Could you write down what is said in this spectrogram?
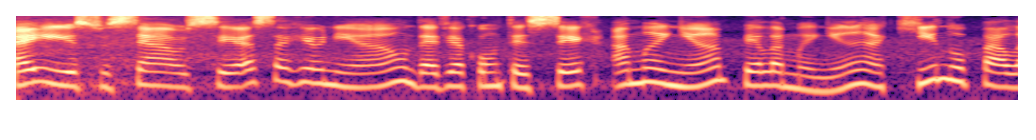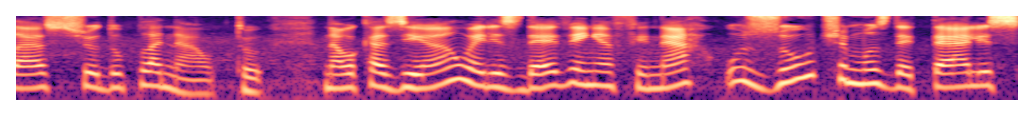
É isso, Celso. Essa reunião deve acontecer amanhã pela manhã aqui no Palácio do Planalto. Na ocasião, eles devem afinar os últimos detalhes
